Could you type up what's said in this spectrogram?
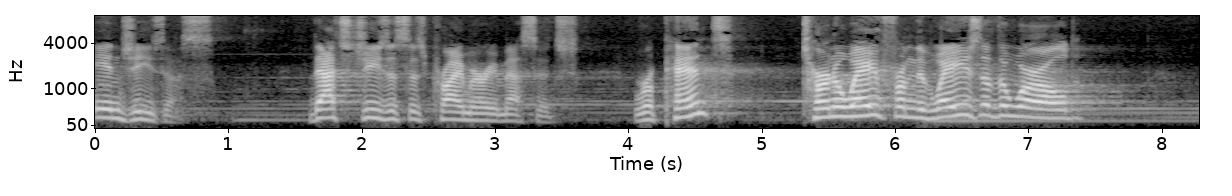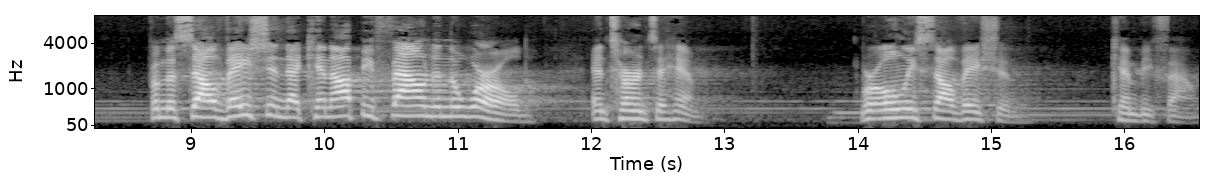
in Jesus. That's Jesus' primary message. Repent, turn away from the ways of the world, from the salvation that cannot be found in the world, and turn to Him, where only salvation can be found.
